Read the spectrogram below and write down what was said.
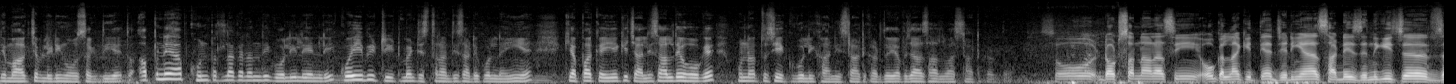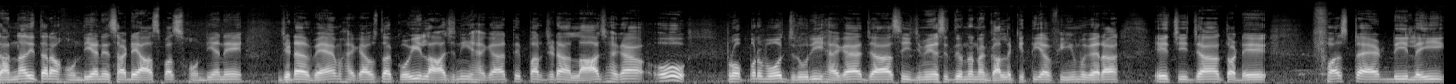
ਦਿਮਾਗ 'ਚ ਬਲੀਡਿੰਗ ਹੋ ਸਕਦੀ ਹੈ। ਤਾਂ ਆਪਣੇ ਆਪ ਖੂਨ ਪਤਲਾ ਕਰਨ ਦੀ ਗੋਲੀ ਲੈਣ ਲਈ ਕੋਈ ਵੀ ਟ੍ਰੀਟਮੈਂਟ ਇਸ ਤਰ੍ਹਾਂ ਦੀ ਸਾਡੇ ਕੋਲ ਨਹੀਂ ਹੈ ਕਿ ਆਪਾਂ ਕਹੀਏ ਕਿ 40 ਸਾਲ ਦੇ ਹੋ ਗਏ, ਹੁਣ ਤੁਸੀਂ ਇੱਕ ਗੋਲੀ ਖਾਣੀ ਸਟਾਰਟ ਕਰ ਦਿਓ ਜਾਂ 50 ਸਾਲ ਬਾਅਦ ਸਟਾਰਟ ਕਰ ਦਿਓ। ਸੋ ਡਾਕਟਰ ਸਾਹਿਬ ਨਾਲ ਅਸੀਂ ਉਹ ਗੱਲਾਂ ਕੀਤੀਆਂ, ਜਿਹੜੀਆਂ ਸਾਡੀ ਜ਼ਿੰਦਗੀ 'ਚ ਰੋਜ਼ਾਨਾ ਦੀ ਤਰ੍ਹਾਂ ਹੁੰਦੀਆਂ ਨੇ, ਸਾਡੇ ਆਸ-ਪਾਸ ਹੁੰਦੀਆਂ ਨੇ। ਜਿਹੜਾ ਵਹਿਮ ਹੈਗਾ ਉਸ ਦਾ ਕੋਈ ਇਲਾਜ ਨਹੀਂ ਹੈਗਾ ਤੇ ਪਰ ਜਿਹੜਾ ਇਲਾਜ ਹੈਗਾ, ਉਹ ਪ੍ਰੋਪਰ ਬਹੁਤ ਜ਼ਰੂਰੀ ਹੈਗਾ। ਜਾਂ ਅਸੀਂ ਜਿਵੇਂ ਅਸੀਂ ਤੇ ਉਹਨਾਂ ਨਾਲ ਗੱਲ ਕੀਤੀ ਆ, ਫੀਮ ਵਗੈਰਾ, ਇਹ ਚੀਜ਼ਾਂ ਤੁਹਾਡੇ ਫਸਟ ਐਡ ਦੀ ਲਈ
